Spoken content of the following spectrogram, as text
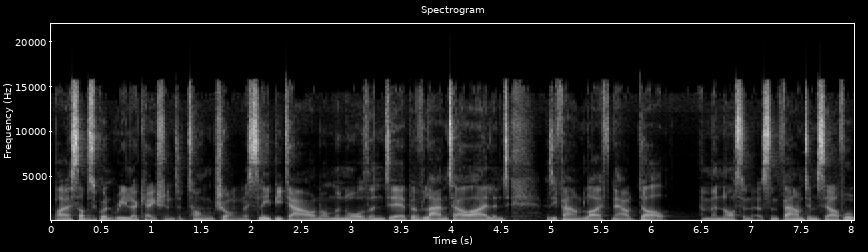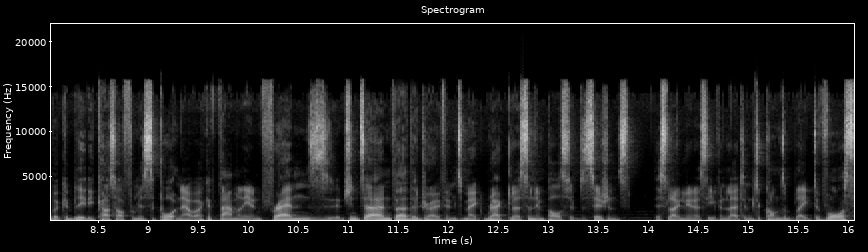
by a subsequent relocation to Tung Chung, a sleepy town on the northern tip of Lantau Island, as he found life now dull and monotonous and found himself all but completely cut off from his support network of family and friends, which in turn further drove him to make reckless and impulsive decisions. This loneliness even led him to contemplate divorce,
